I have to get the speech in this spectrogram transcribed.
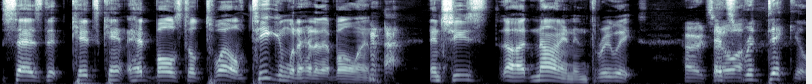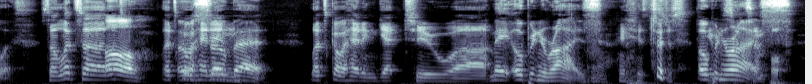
says that kids can't head balls till 12. Tegan would have headed that ball in. and she's uh, nine in three weeks. All right, so It's uh, ridiculous. so let's uh Oh, let's it go ahead so and bad. let's go ahead and get to uh May open your eyes. it's just Open your eyes. Simple.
